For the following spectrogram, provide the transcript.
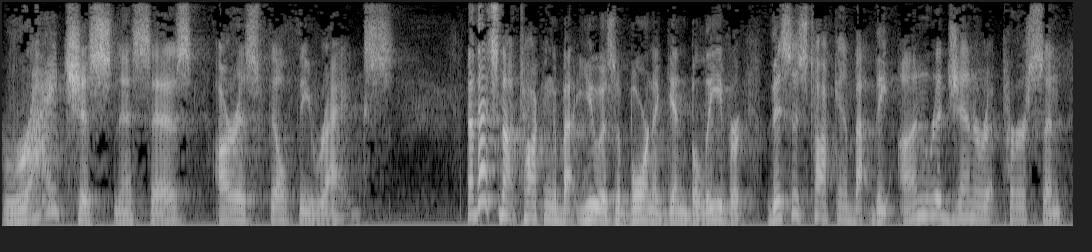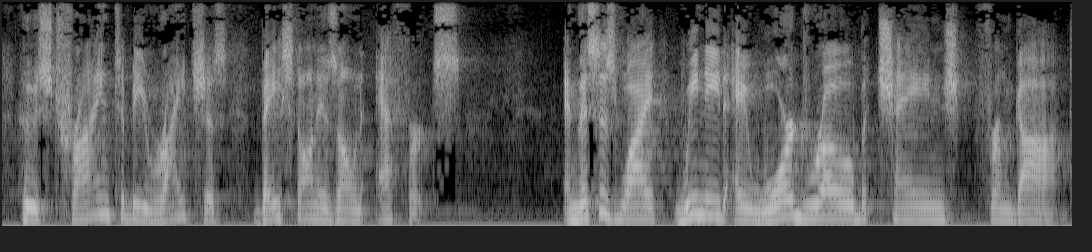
righteousnesses are as filthy rags. Now, that's not talking about you as a born again believer. This is talking about the unregenerate person who's trying to be righteous based on his own efforts. And this is why we need a wardrobe change from God.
